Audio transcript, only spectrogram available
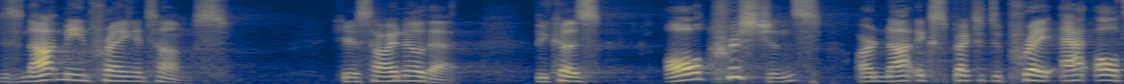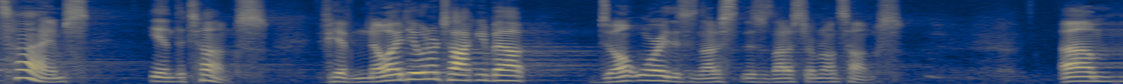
It does not mean praying in tongues. Here's how I know that because all Christians are not expected to pray at all times in the tongues. If you have no idea what I'm talking about, don't worry, this is not a, this is not a sermon on tongues. Um,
